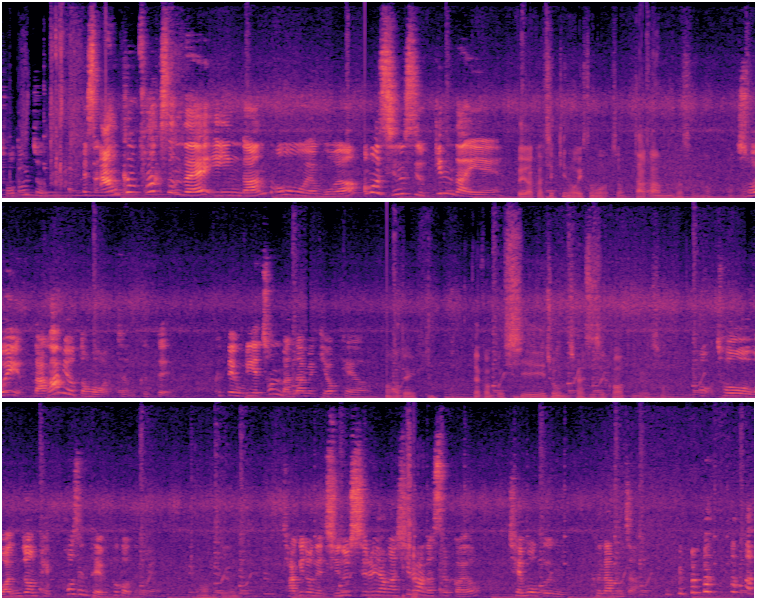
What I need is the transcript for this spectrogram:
저돌적. 그래서 앙큼 팍스인데 이 인간. 어머 얘 뭐야? 어머 진우 씨 웃긴다 얘. 그 아까 치킨 어디서 먹었죠? 나가는 갔었나? 어? 저희 나감이었던 것 같은 그때. 그때 우리의 첫 만남을 기억해요. 아, 네. 약간 뭐 C 좀잘 쓰실 것 같은데요, 저. 어저 완전 100% F거든요. 아, 그래요? 자기 전에 진우 씨를 향한 시를 하나 쓸까요? 제목은 그 남자.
